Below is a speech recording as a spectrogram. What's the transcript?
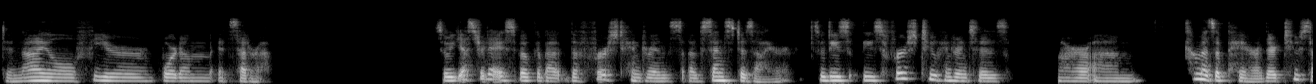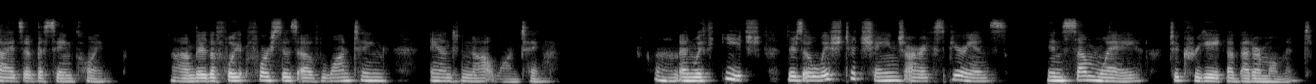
denial, fear, boredom, etc. So yesterday I spoke about the first hindrance of sense desire. So these these first two hindrances are um, come as a pair. They're two sides of the same coin. Um, they're the fo- forces of wanting and not wanting. Um, and with each, there's a wish to change our experience in some way to create a better moment.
